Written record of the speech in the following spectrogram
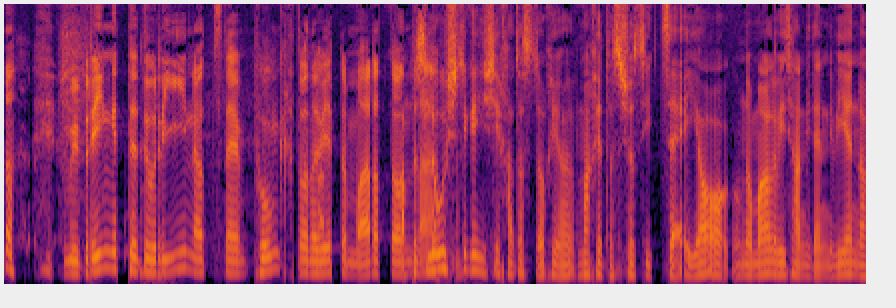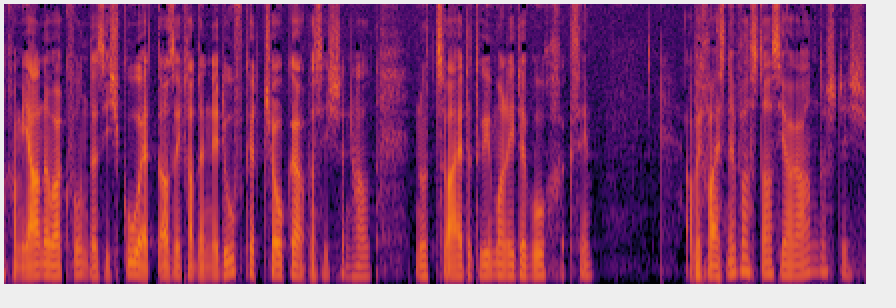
wir bringen den Durin noch zu dem Punkt, wo er wird am Marathon aber das laufen. Lustige ist, ich habe das doch ja, mache das schon seit zehn Jahren. Und normalerweise habe ich dann wie nach dem Januar gefunden, es ist gut. Also ich habe dann nicht aufgehört zu joggen, aber es ist dann halt nur zwei oder dreimal in der Woche gewesen. Aber ich weiß nicht, was das Jahr anders ist.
